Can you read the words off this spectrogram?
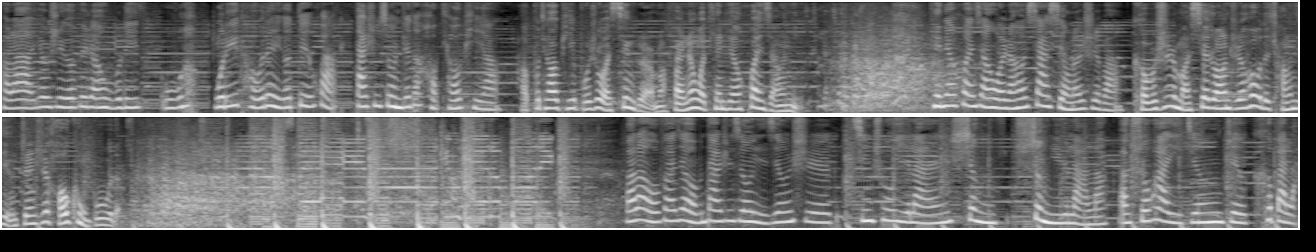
好啦，又是一个非常无厘无无厘头的一个对话。大师兄，你真的好调皮啊！啊，不调皮不是我性格吗？反正我天天幻想你，天天幻想我，然后吓醒了是吧？可不是嘛，卸妆之后的场景真是好恐怖的。完了，我发现我们大师兄已经是青出于蓝胜胜于蓝了啊，说话已经这个磕巴了。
